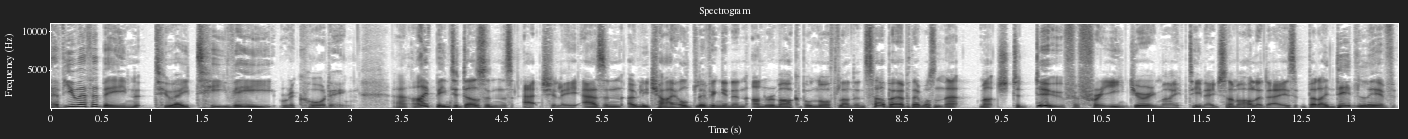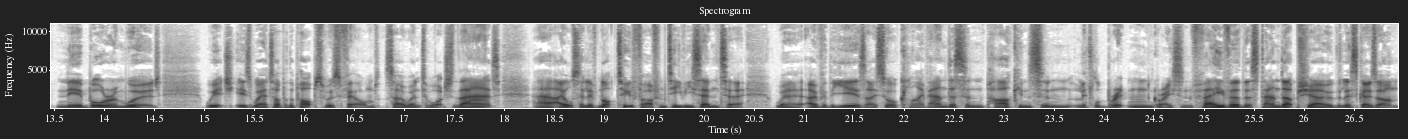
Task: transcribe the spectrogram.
have you ever been to a TV recording? Uh, I've been to dozens, actually. As an only child living in an unremarkable North London suburb, there wasn't that much to do for free during my teenage summer holidays, but I did live near Boreham Wood, which is where Top of the Pops was filmed, so I went to watch that. Uh, I also lived not too far from TV Centre, where over the years I saw Clive Anderson, Parkinson, Little Britain, Grace and Favour, The Stand Up Show, the list goes on.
